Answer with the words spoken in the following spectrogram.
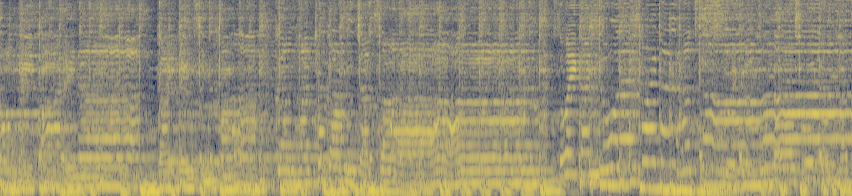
ต้องให้ไปนะกายเป็นสินค้า เครื่องหัตถกรรมจักสานสวยกันดูแลสวยกันหักษาสวยกันสวยกันหัก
